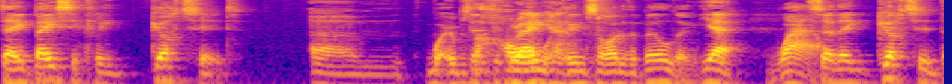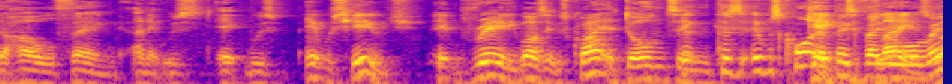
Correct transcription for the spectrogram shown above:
they basically gutted. Um, What, it was the- the, whole Greyhound. inside of the building. yeah, Wow. So they gutted the whole thing, and it was it was it was huge. It really was. It was quite a daunting. Because it was quite a big venue already.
